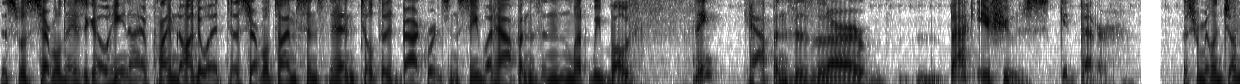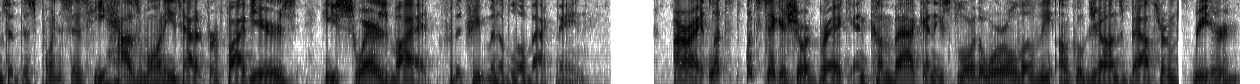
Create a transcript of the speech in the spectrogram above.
This was several days ago. He and I have climbed onto it uh, several times since then, tilted it backwards and see what happens. And what we both think happens is that our back issues get better. Mr. Millen jumps at this point and says he has one. He's had it for five years. He swears by it for the treatment of low back pain. All right, let's let's take a short break and come back and explore the world of the Uncle John's Bathroom Reader,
